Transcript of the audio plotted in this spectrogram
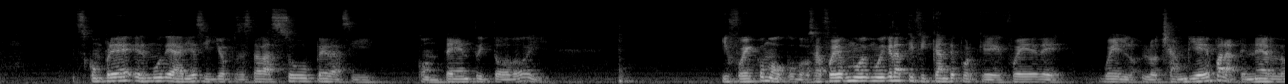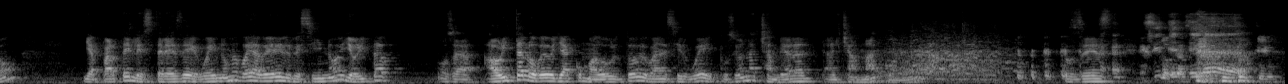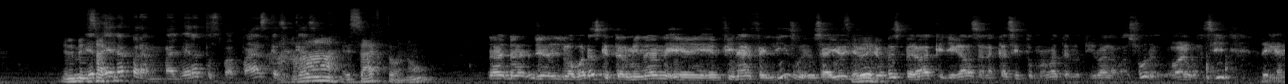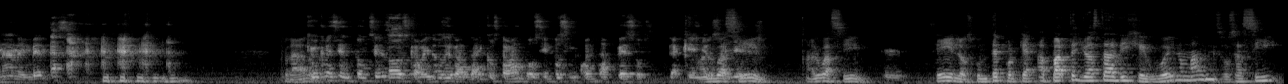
Entonces compré el Mu de Aries y yo pues estaba súper así contento y todo y, y fue como, como, o sea, fue muy, muy gratificante porque fue de, güey, lo, lo chambié para tenerlo y aparte el estrés de, güey, no me voy a ver el vecino y ahorita, o sea, ahorita lo veo ya como adulto y van a decir, güey, pusieron a chambear al, chamaco, ¿no? Entonces, Sí, era, el era, mensaje... era para malver a tus papás, casi Ajá, exacto, ¿no? No, no, yo- lo bueno es que terminó en, eh, en final feliz, güey. O sea, yo, Sí. yo, yo me esperaba que llegaras a la casa y tu mamá te lo tiró a la basura güey, o algo así. De nada, no inventes. Claro, Creo que en ese entonces los caballeros de Bandai costaban 250 pesos de aquellos algo ayeres. así, algo así. Mm. Sí, los junté porque aparte yo hasta dije, güey, no mames, o sea, sí,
